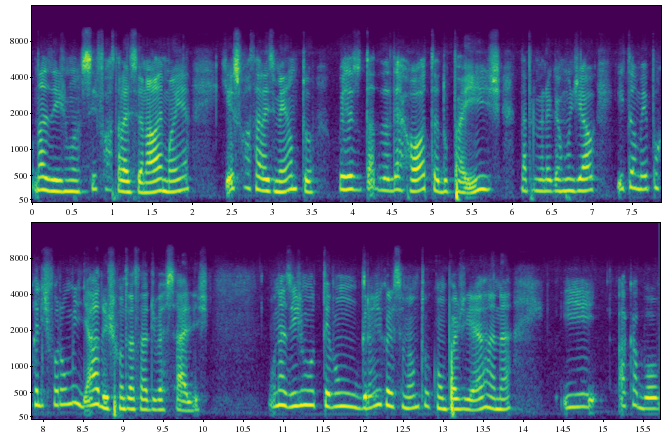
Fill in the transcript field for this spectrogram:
o nazismo se fortaleceu na Alemanha e esse fortalecimento foi resultado da derrota do país na Primeira Guerra Mundial e também porque eles foram humilhados contra o Tratado de Versalhes. O nazismo teve um grande crescimento com o pós-guerra, né? E acabou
